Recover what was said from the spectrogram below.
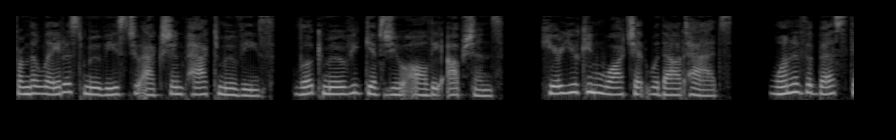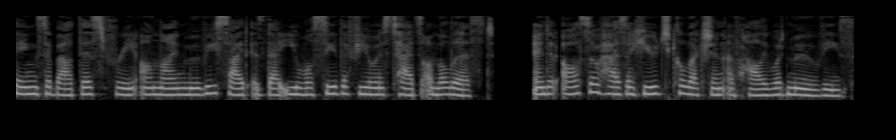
From the latest movies to action packed movies, LookMovie gives you all the options. Here you can watch it without ads. One of the best things about this free online movie site is that you will see the fewest ads on the list. And it also has a huge collection of Hollywood movies.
